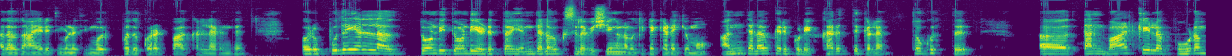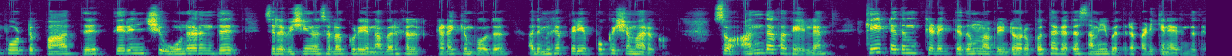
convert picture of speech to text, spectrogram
அதாவது ஆயிரத்தி முந்நூற்றி முப்பது குரட்பாக்கள்ல இருந்து ஒரு புதையல்ல தோண்டி தோண்டி எடுத்தால் எந்த அளவுக்கு சில விஷயங்கள் நம்மக்கிட்ட கிடைக்குமோ அந்த அளவுக்கு இருக்கக்கூடிய கருத்துக்களை தொகுத்து தன் வாழ்க்கையில் புடம் போட்டு பார்த்து தெரிஞ்சு உணர்ந்து சில விஷயங்களை சொல்லக்கூடிய நபர்கள் கிடைக்கும் போது அது மிகப்பெரிய பொக்கிஷமாக இருக்கும். ஸோ அந்த வகையில் கேட்டதும் கிடைத்ததும் அப்படின்ற ஒரு புத்தகத்தை சமீபத்தில் படிக்க நேர்ந்தது.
